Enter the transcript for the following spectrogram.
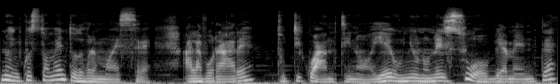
noi in questo momento dovremmo essere a lavorare, tutti quanti noi, e ognuno nel suo ovviamente,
